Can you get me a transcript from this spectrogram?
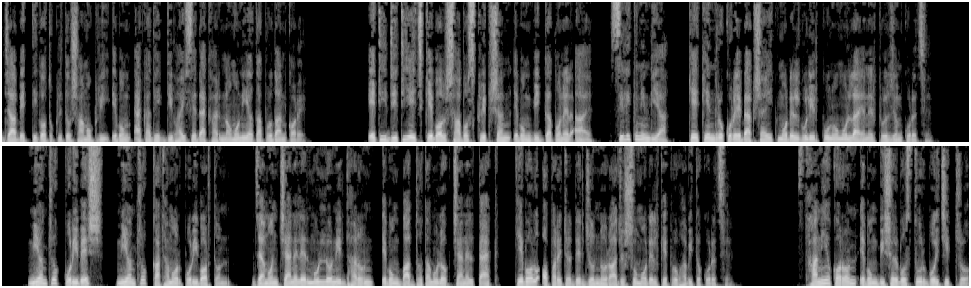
যা ব্যক্তিগতকৃত সামগ্রী এবং একাধিক ডিভাইসে দেখার নমনীয়তা প্রদান করে। এটি ডিটিএইচ কেবল সাবস্ক্রিপশন এবং বিজ্ঞাপনের আয়। সিলিকন ইন্ডিয়া, কে কেন্দ্র করে ব্যবসায়িক মডেলগুলির পুনঃমূল্যায়নের প্রয়োজন করেছে। নিয়ন্ত্রক পরিবেশ, নিয়ন্ত্রক কাঠামোর পরিবর্তন, যেমন চ্যানেলের মূল্য নির্ধারণ এবং বাধ্যতামূলক চ্যানেল প্যাক, কেবল অপারেটরদের জন্য রাজস্ব মডেলকে প্রভাবিত করেছে। স্থানীয়করণ এবং বিষয়বস্তুর বৈচিত্র্য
